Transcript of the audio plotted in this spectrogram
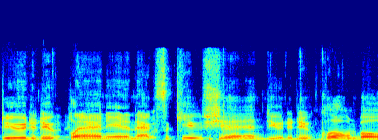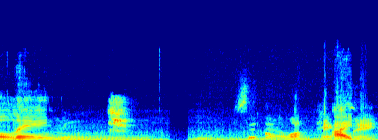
Do to do planning and execution. Do to do clone bowling. Sit down. One ping I- me.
